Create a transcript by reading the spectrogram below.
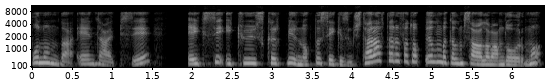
Bunun da entalpisi eksi 241.8'miş. Taraf tarafa toplayalım bakalım sağlamam doğru mu?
